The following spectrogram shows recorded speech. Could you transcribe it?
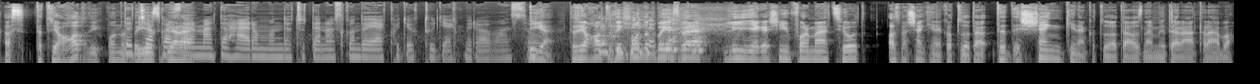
Az, tehát, hogy a hatodik mondatban De csak azért, bele... mert a három mondat után azt gondolják, hogy ők tudják, miről van szó. Igen. Tehát, hogy a hatodik mondatban írsz bele lényeges információt, az már senkinek a tudatához, tehát senkinek a tudatához nem jut el általában.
